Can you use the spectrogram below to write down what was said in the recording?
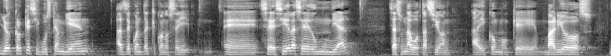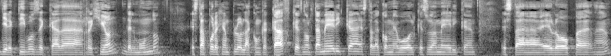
yo creo que si buscan bien, haz de cuenta que cuando eh, se decide la sede de un mundial, se hace una votación. Hay como que varios directivos de cada región del mundo Está, por ejemplo, la CONCACAF, que es Norteamérica, está la CONMEBOL, que es Sudamérica, está Europa.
